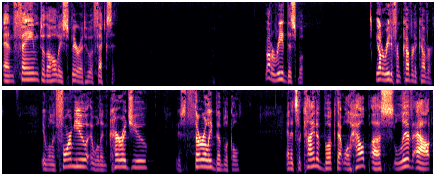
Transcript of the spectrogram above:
and fame to the Holy Spirit who effects it. You ought to read this book. You ought to read it from cover to cover. It will inform you, it will encourage you. It is thoroughly biblical. And it's the kind of book that will help us live out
